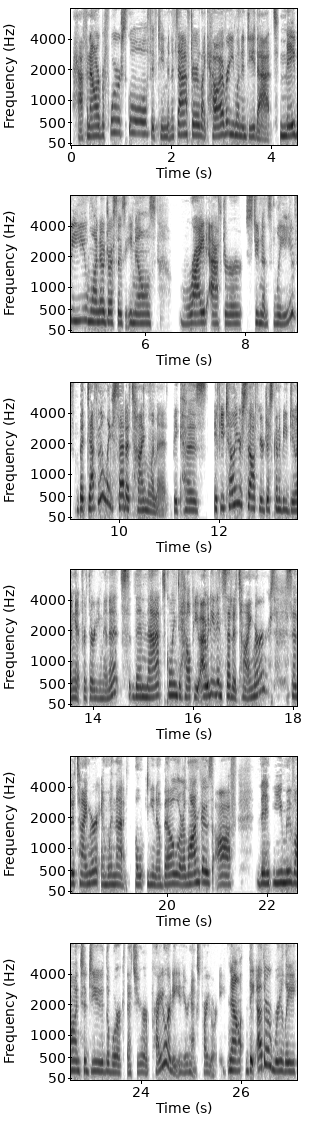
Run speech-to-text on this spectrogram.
Half an hour before school, 15 minutes after, like however you want to do that. Maybe you want to address those emails right after students leave, but definitely set a time limit because if you tell yourself you're just going to be doing it for 30 minutes, then that's going to help you. I would even set a timer, set a timer and when that you know bell or alarm goes off, then you move on to do the work that's your priority, your next priority. Now, the other really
